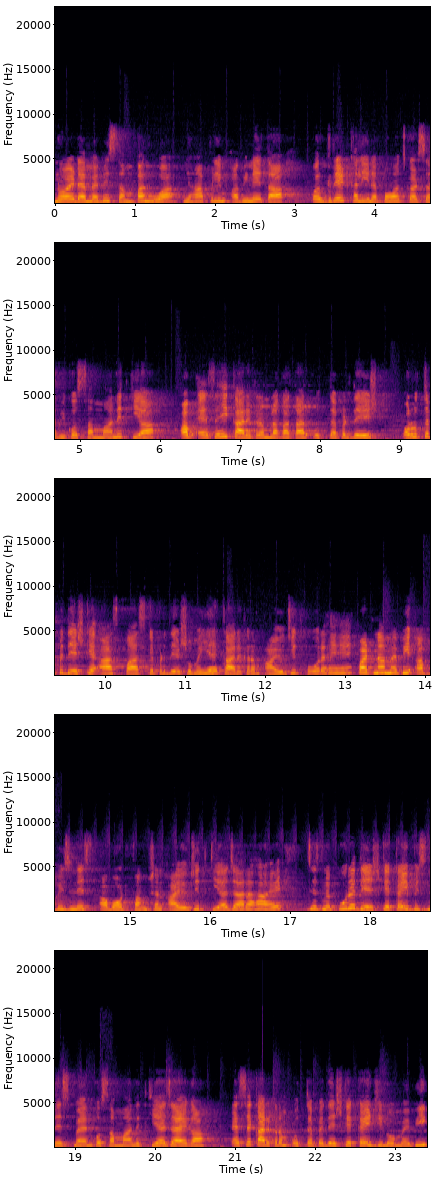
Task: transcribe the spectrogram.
नोएडा में भी संपन्न हुआ। यहाँ फ़िल्म अभिनेता और ग्रेट खली ने पहुंचकर सभी को सम्मानित किया। अब ऐसे ही कार्यक्रम लगातार उत्तर प्रदेश और उत्तर प्रदेश के आसपास के प्रदेशों में यह कार्यक्रम आयोजित हो रहे हैं। पटना में भी अब बिज़नेस अवार्ड फ़ंक्शन आयोजित किया जा रहा है, जिसमें पूरे देश के कई बिजनेसमैन को सम्मानित किया जाएगा। ऐसे कार्यक्रम उत्तर प्रदेश के कई जिलों में भी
